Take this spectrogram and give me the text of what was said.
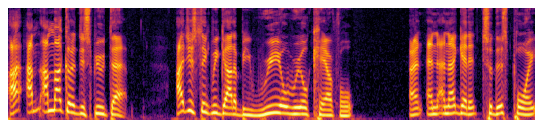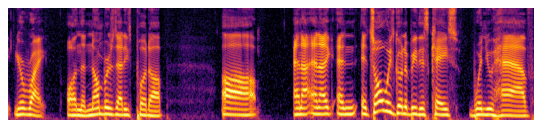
I, I'm, I'm not going to dispute that. I just think we got to be real, real careful. And, and, and I get it. To this point, you're right on the numbers that he's put up. Uh, and I and I and it's always going to be this case when you have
